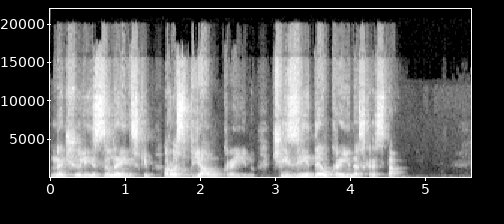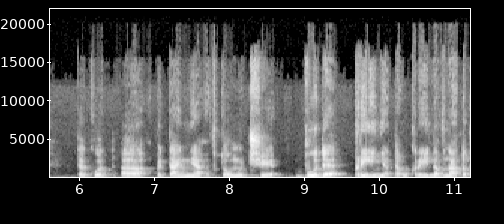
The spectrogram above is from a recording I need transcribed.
на чолі з Зеленським розп'яв Україну. Чи зійде Україна з Христа? Так от питання в тому, чи буде прийнята Україна в НАТО.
